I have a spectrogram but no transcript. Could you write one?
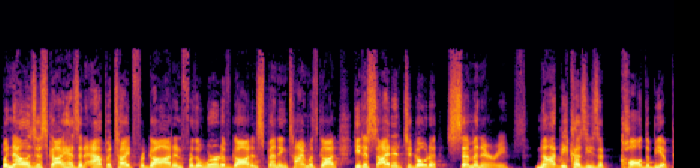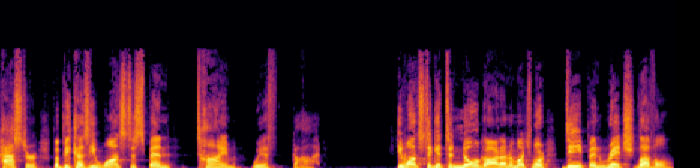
But now, as this guy has an appetite for God and for the Word of God and spending time with God, he decided to go to seminary, not because he's a, called to be a pastor, but because he wants to spend time with God. He wants to get to know God on a much more deep and rich level.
